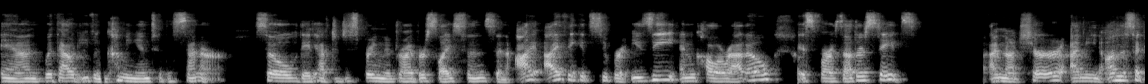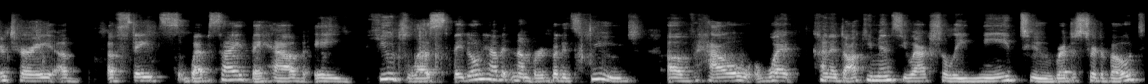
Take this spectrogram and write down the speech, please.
and without even coming into the center. So they'd have to just bring their driver's license. And I, I think it's super easy in Colorado as far as other states. I'm not sure. I mean, on the Secretary of of State's website, they have a huge list. They don't have it numbered, but it's huge of how, what kind of documents you actually need to register to vote.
